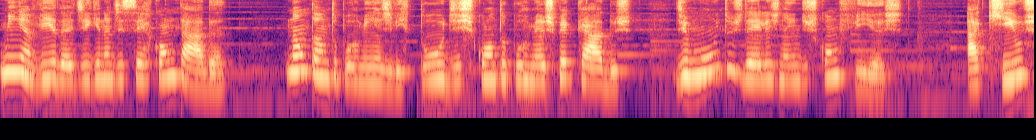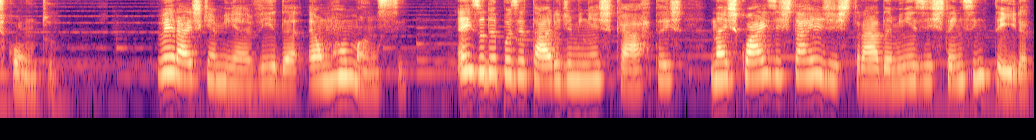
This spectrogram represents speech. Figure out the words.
Minha vida é digna de ser contada, não tanto por minhas virtudes quanto por meus pecados, de muitos deles nem desconfias. Aqui os conto. Verás que a minha vida é um romance. Eis o depositário de minhas cartas, nas quais está registrada a minha existência inteira,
